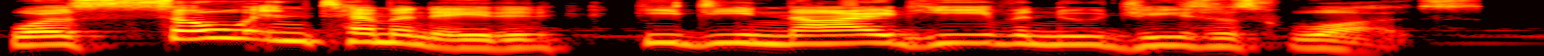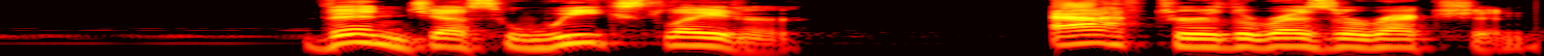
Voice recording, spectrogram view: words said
was so intimidated he denied he even knew Jesus was. Then, just weeks later, after the resurrection,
